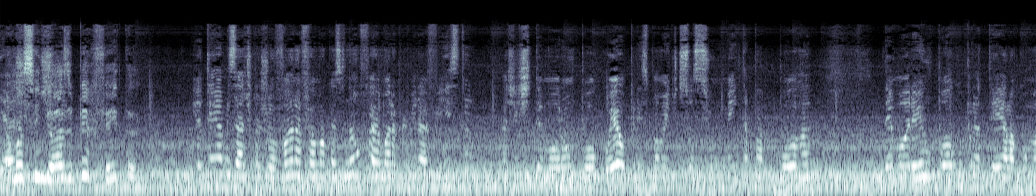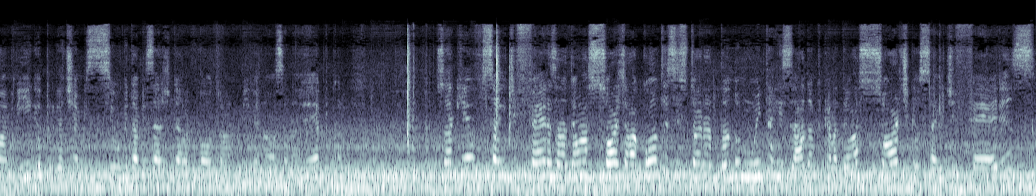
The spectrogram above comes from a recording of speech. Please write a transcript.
E É uma gente- simbiose perfeita. Eu tenho amizade com a Giovana, foi uma coisa que não foi amor à primeira vista. A gente demorou um pouco, eu principalmente que sou ciumenta pra porra, demorei um pouco pra ter ela como amiga, porque eu tinha ciúme da amizade dela com outra amiga nossa na época. Só que eu saí de férias, ela deu uma sorte, ela conta essa história dando muita risada, porque ela deu a sorte que eu saí de férias.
